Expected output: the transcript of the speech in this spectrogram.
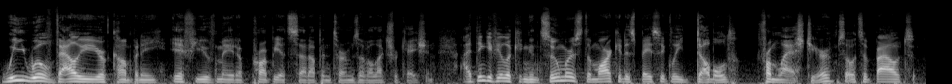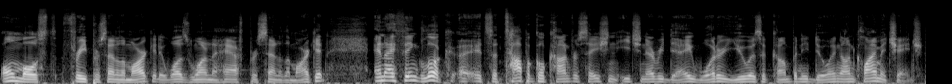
We will value your company if you've made appropriate setup in terms of electrification. I think if you look at consumers, the market is basically doubled from last year. So it's about almost 3% of the market. It was 1.5% of the market. And I think, look, uh, it's a topical conversation each and every day. What are you as a company doing on climate change?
